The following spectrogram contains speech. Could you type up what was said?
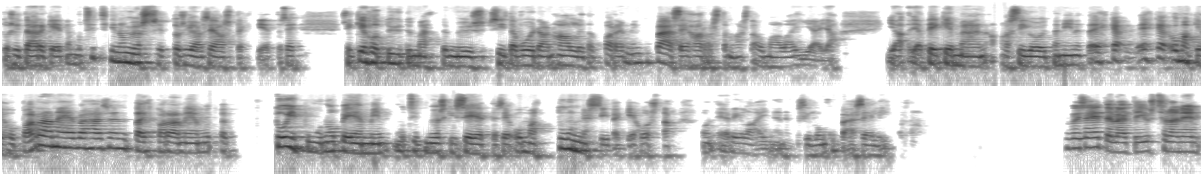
tosi tärkeää, mutta sitten siinä on myös se, tosiaan se aspekti, että se, se kehotyytymättömyys, siitä voidaan hallita paremmin, kun pääsee harrastamaan sitä omaa lajia ja, ja, ja tekemään asioita niin, että ehkä, ehkä oma keho paranee vähän sen, tai paranee, mutta toipuu nopeammin, mutta sitten myöskin se, että se oma tunne siitä kehosta on erilainen silloin, kun pääsee liikkumaan. Voisi ajatella, että just sellainen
